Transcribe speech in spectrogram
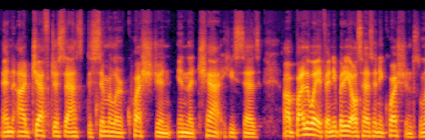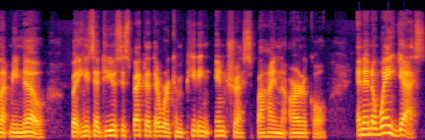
And uh, Jeff just asked a similar question in the chat. He says, uh, by the way, if anybody else has any questions, let me know. But he said, Do you suspect that there were competing interests behind the article? And in a way, yes.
